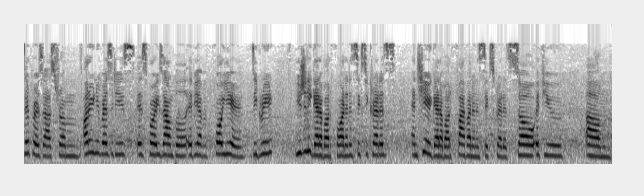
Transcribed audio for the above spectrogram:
differs us from other universities is, for example, if you have a four-year degree, you usually get about 460 credits, and here you get about 506 credits. So if you um,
